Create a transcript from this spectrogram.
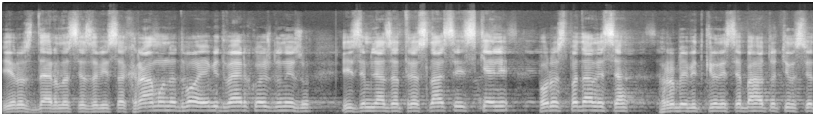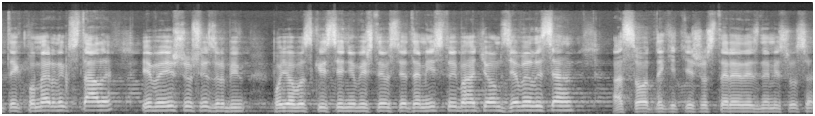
і роздерлася завіса храму надвоє від верху аж донизу, і земля затряслася, і скелі порозпадалися, гроби відкрилися, багато тіл святих померлих встали, і, вийшовши, зробив по його воскресінню вийшли в святе місто, і багатьом з'явилися, а сотники ті, що стерили з ним Ісуса,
